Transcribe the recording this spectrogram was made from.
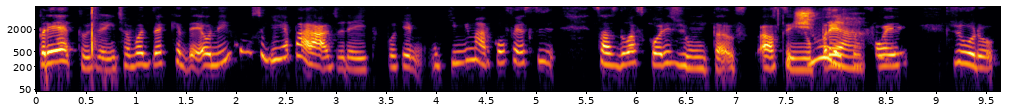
preto, gente, eu vou dizer que eu nem consegui reparar direito, porque o que me marcou foi esse, essas duas cores juntas. Assim, Jura? o preto foi, juro,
